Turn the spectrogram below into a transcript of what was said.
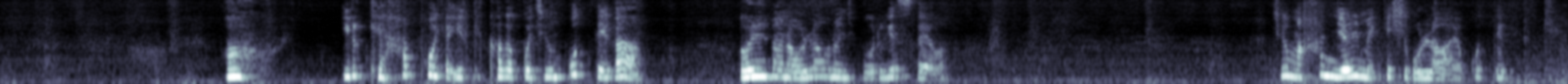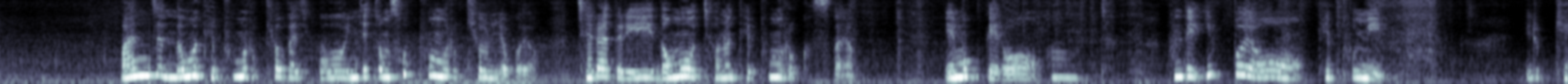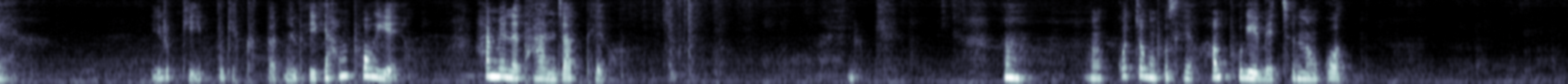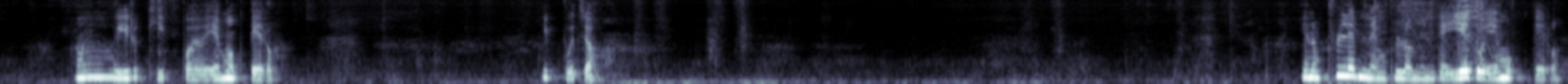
아우 이렇게 한 포기가 이렇게 커갖고 지금 꽃대가 얼마나 올라오는지 모르겠어요. 지금 한 열 몇 개씩 올라와요. 꽃대가 이렇게. 완전 너무 대품으로 키워가지고 이제 좀 소품으로 키우려고요. 제라들이 너무 저는 대품으로 컸어요. 애목대로. 아, 참. 근데 이뻐요. 대품이. 이렇게. 이렇게 이쁘게 컸답니다. 이게 한 폭이에요. 화면에 다 안 잡혀요. 이렇게. 어, 꽃좀 보세요. 한 폭에 맺혀놓은 꽃. 아, 이렇게 이뻐요. 애목대로. 이쁘죠? 얘는 플랩 nem블럼인데 얘도 애목대로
